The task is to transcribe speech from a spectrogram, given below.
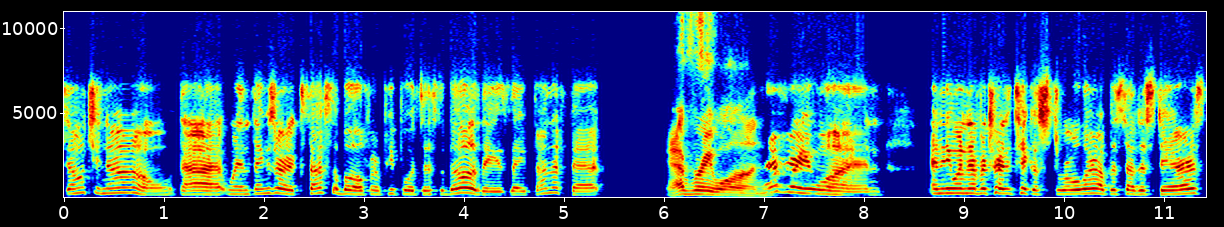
don't you know that when things are accessible for people with disabilities, they benefit Everyone. everyone. Anyone ever try to take a stroller up a set of stairs?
